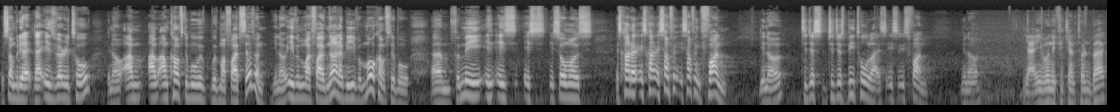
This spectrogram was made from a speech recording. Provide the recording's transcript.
with somebody that, that is very tall, you know, I'm, I'm, I'm comfortable with, with my five seven. You know, even my five nine, I'd be even more comfortable. Um, for me, it, it's, it's, it's almost, it's kind of, it's kind of something, it's something fun, you know, to just, to just be taller. It's, it's, it's fun, you know. Yeah, even if you can turn back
